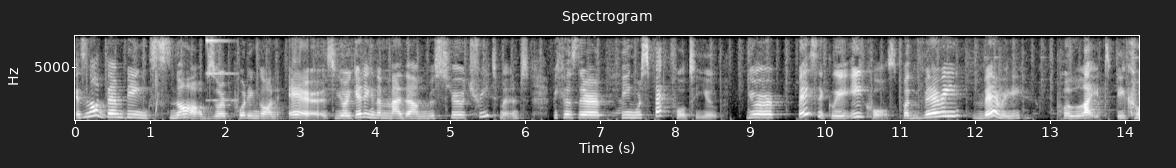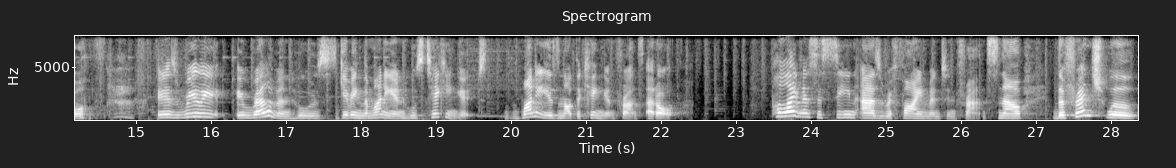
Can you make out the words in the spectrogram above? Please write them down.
It's not them being snobs or putting on airs. You're getting the Madame Monsieur treatment because they're being respectful to you. You're basically equals, but very, very polite equals. It is really irrelevant who's giving the money and who's taking it. Money is not the king in France at all. Politeness is seen as refinement in France. Now, the French will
